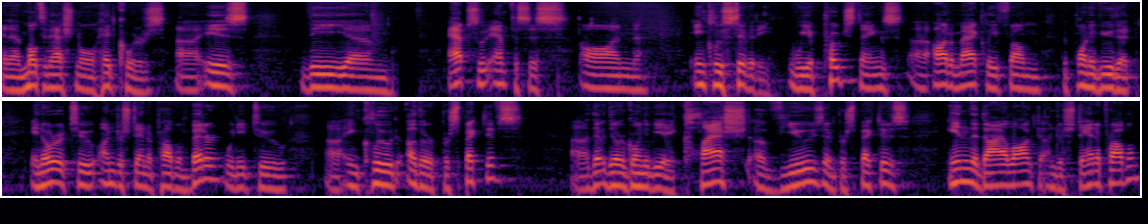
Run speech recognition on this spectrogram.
in a multinational headquarters uh, is the um, absolute emphasis on inclusivity. We approach things uh, automatically from the point of view that in order to understand a problem better, we need to uh, include other perspectives. Uh, there, there, are going to be a clash of views and perspectives in the dialogue to understand a problem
